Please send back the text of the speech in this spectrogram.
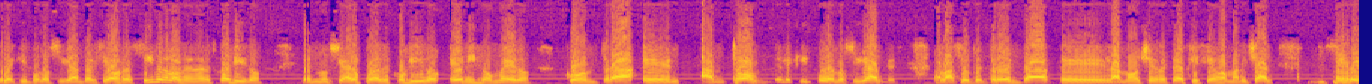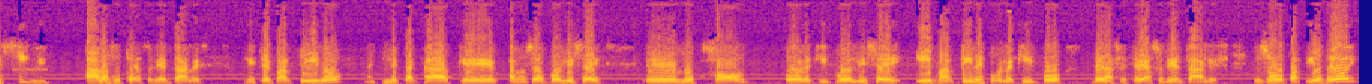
el equipo de los gigantes del Ciudad recibe a los generales escogidos, enunciados por el escogido Enis Romero contra eh, Antón del equipo de los gigantes. A las 7.30 de la noche en el estadio Quique Juan Marichal se recibe a las Estrellas Orientales. En este partido, destacar que anunciado por el Licey, eh, Brooke Hall por el equipo del Licey y Martínez por el equipo de las Estrellas Orientales. Esos son los partidos de hoy.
